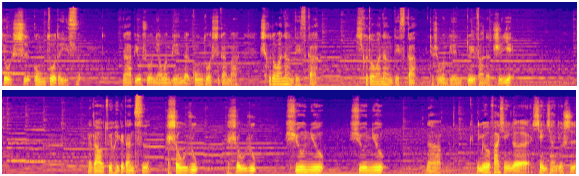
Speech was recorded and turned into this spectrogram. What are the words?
就是工作的意思。那比如说，你要问别人的工作是干嘛，是个多瓦那得斯嘎，是个多瓦那得斯嘎，就是问别人对方的职业。来到最后一个单词，收入，收入，shu niu，shu niu。那你没有发现一个现象，就是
